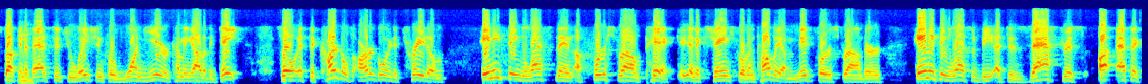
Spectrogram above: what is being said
stuck in a bad situation for one year coming out of the gate. So if the Cardinals are going to trade him, anything less than a first round pick in exchange for him, and probably a mid first rounder, anything less would be a disastrous, uh, epic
